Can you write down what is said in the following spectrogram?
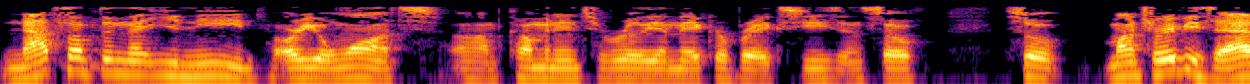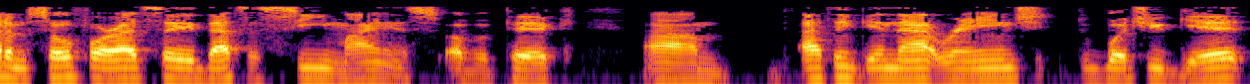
not something that you need or you want um, coming into really a make or break season. So so Montravius Adams so far I'd say that's a C minus of a pick. Um, I think in that range, what you get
